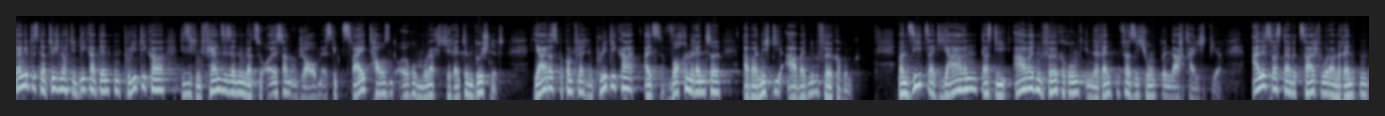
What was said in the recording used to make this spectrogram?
Dann gibt es natürlich noch die dekadenten Politiker, die sich in Fernsehsendungen dazu äußern und glauben, es gibt 2000 Euro monatliche Rente im Durchschnitt. Ja, das bekommt vielleicht ein Politiker als Wochenrente, aber nicht die arbeitende Bevölkerung. Man sieht seit Jahren, dass die arbeitende Bevölkerung in der Rentenversicherung benachteiligt wird. Alles, was da bezahlt wurde an Renten,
